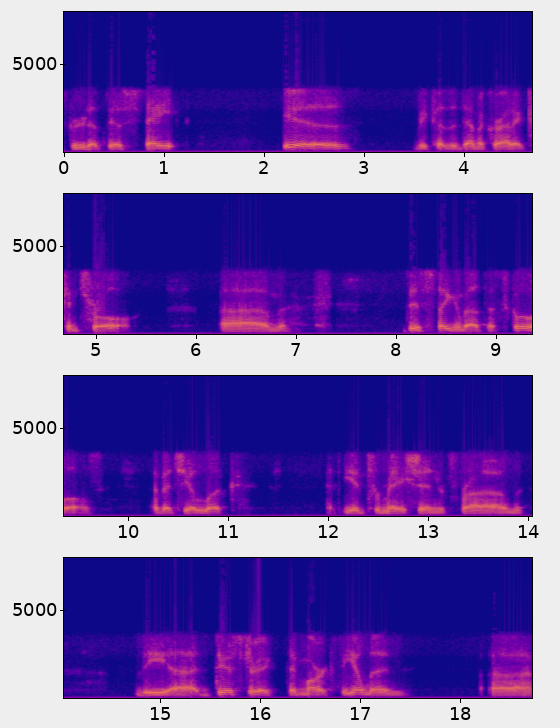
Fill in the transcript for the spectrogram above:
screwed up this state is because of Democratic control. Um, this thing about the schools, I bet you look at the information from the uh, district that Mark Thielman uh,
